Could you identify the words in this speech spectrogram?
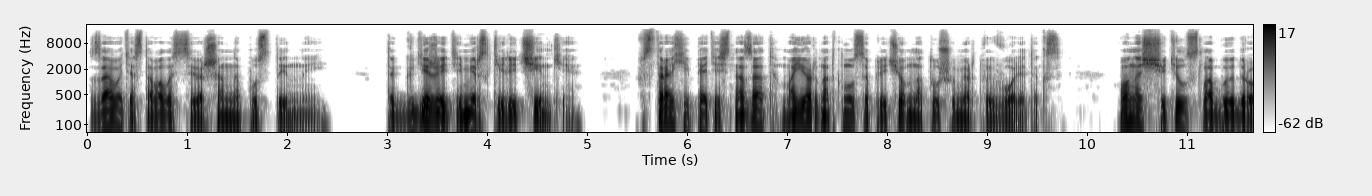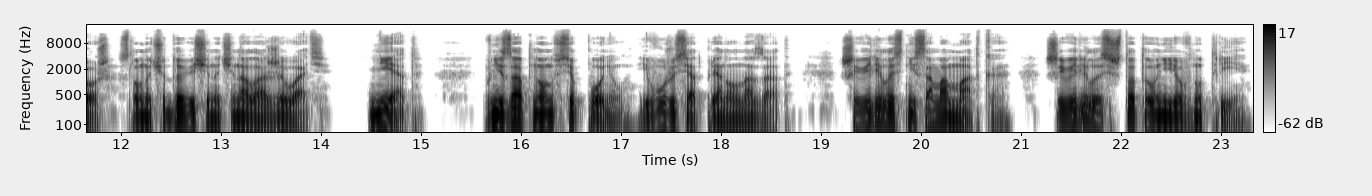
Заводь оставалась совершенно пустынной. Так где же эти мерзкие личинки? В страхе пятясь назад, майор наткнулся плечом на тушу мертвой Волитекс. Он ощутил слабую дрожь, словно чудовище начинало оживать. «Нет!» Внезапно он все понял и в ужасе отпрянул назад. Шевелилась не сама матка. Шевелилось что-то у нее внутри.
